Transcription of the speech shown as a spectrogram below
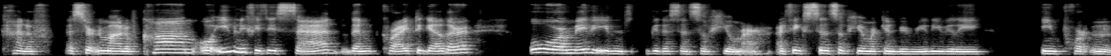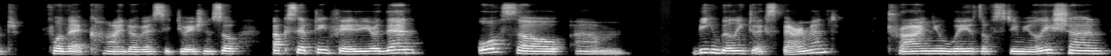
kind of a certain amount of calm or even if it is sad then cry together or maybe even with a sense of humor. I think sense of humor can be really really important for that kind of a situation. So accepting failure then also um, being willing to experiment try new ways of stimulation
